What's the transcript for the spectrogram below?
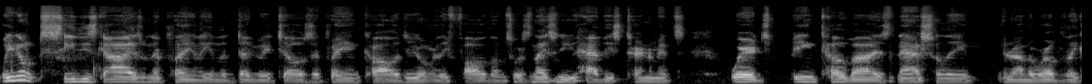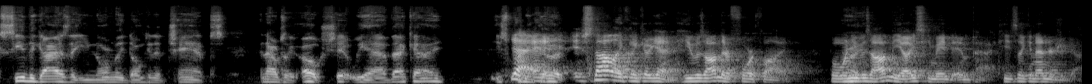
we don't see these guys when they're playing like in the WHLs. They're playing in college. You don't really follow them, so it's nice when you have these tournaments where it's being televised nationally around the world. Like see the guys that you normally don't get a chance, and I was like, oh shit, we have that guy. He's Yeah, and good. it's not like like again, he was on their fourth line, but when he was on the ice, he made an impact. He's like an energy guy.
